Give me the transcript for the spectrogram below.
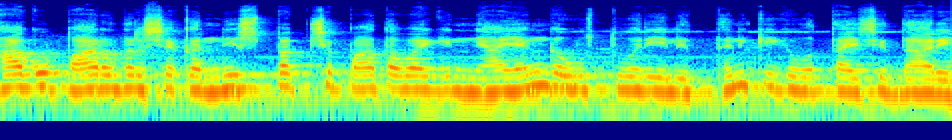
ಹಾಗೂ ಪಾರದರ್ಶಕ ನಿಷ್ಪಕ್ಷಪಾತವಾಗಿ ನ್ಯಾಯಾಂಗ ಉಸ್ತುವಾರಿಯಲ್ಲಿ ತನಿಖೆಗೆ ಒತ್ತಾಯಿಸಿದ್ದಾರೆ.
